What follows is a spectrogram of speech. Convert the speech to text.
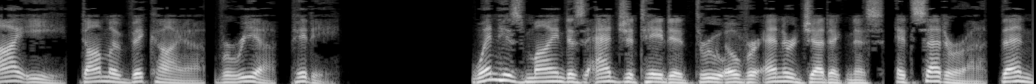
i.e., Dhamma Vicaya, Virya, Piti. When his mind is agitated through over-energeticness, etc., then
